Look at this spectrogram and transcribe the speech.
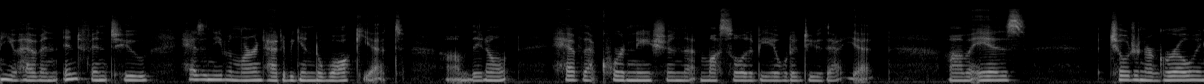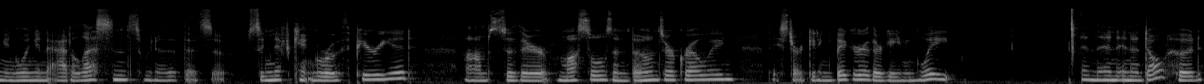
you have an infant who hasn't even learned how to begin to walk yet. Um, they don't have that coordination, that muscle to be able to do that yet. Um, as children are growing and going into adolescence, we know that that's a significant growth period. Um, so their muscles and bones are growing. They start getting bigger, they're gaining weight. And then in adulthood,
